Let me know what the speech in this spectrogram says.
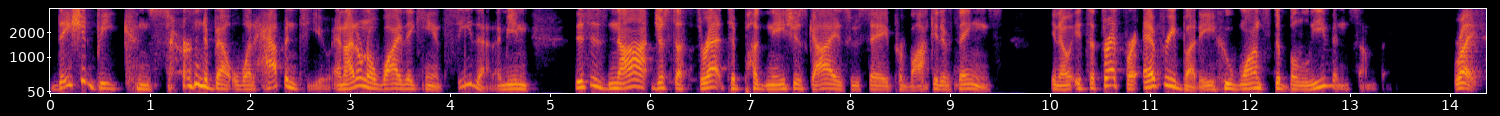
they should be concerned about what happened to you. And I don't know why they can't see that. I mean, this is not just a threat to pugnacious guys who say provocative things. You know, it's a threat for everybody who wants to believe in something. Right.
